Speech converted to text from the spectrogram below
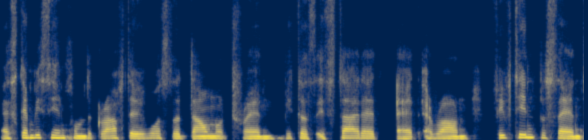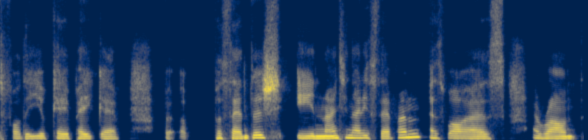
As can be seen from the graph, there was a downward trend because it started at around 15% for the UK pay gap percentage in 1997, as well as around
